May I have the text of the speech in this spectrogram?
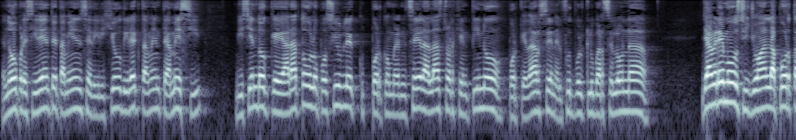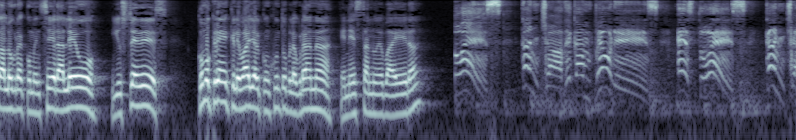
El nuevo presidente también se dirigió directamente a Messi, diciendo que hará todo lo posible por convencer al astro argentino por quedarse en el Fútbol Club Barcelona. Ya veremos si Joan Laporta logra convencer a Leo y ustedes. ¿Cómo creen que le vaya al conjunto blaugrana en esta nueva era? Esto es Cancha de Campeones. Esto es Cancha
